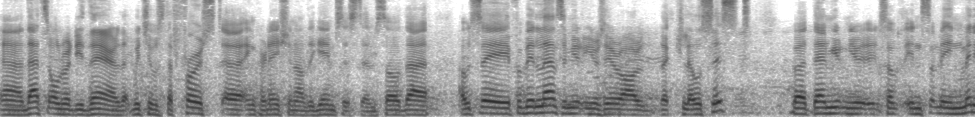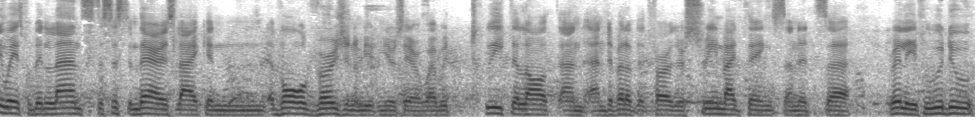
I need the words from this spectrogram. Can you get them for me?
Uh, that's already there, that, which was the first uh, incarnation of the game system. So that I would say Forbidden Lands and Mutant Year Zero are the closest. But then so in, some, in many ways, Forbidden Lands, the system there is like an evolved version of Mutant Year Zero, where we tweaked a lot and, and developed it further, streamlined things, and it's uh, really, if we would do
